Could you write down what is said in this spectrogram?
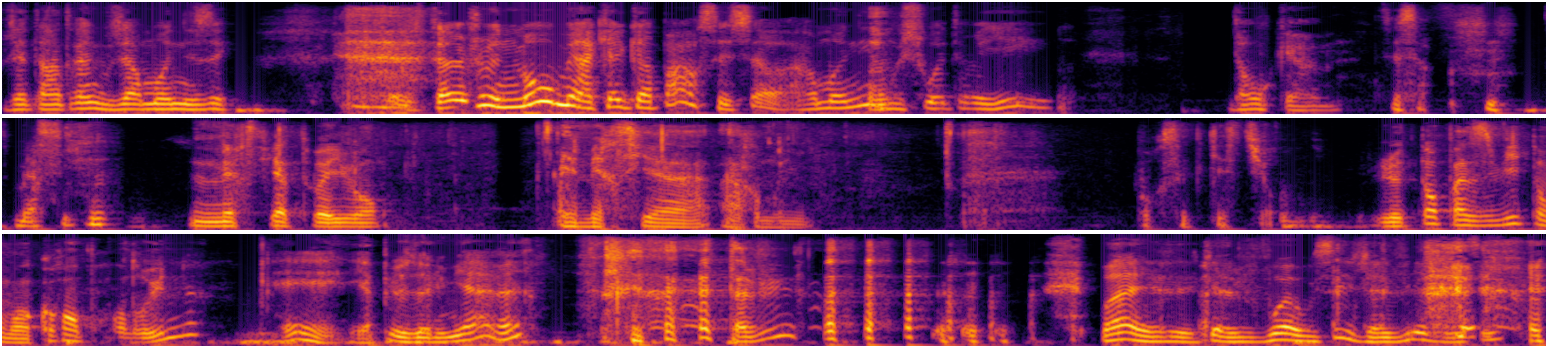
vous êtes en train de vous harmoniser. C'est un jeu de mots, mais à quelque part, c'est ça. Harmonie, vous souhaiteriez. Donc, euh, c'est ça. merci. Merci à toi, Yvon. Et merci à, Harmonie pour cette question. Le temps passe vite, on va encore en prendre une. Eh, il y a plus de lumière, hein? T'as vu? ouais, je le vois aussi, j'ai vu aussi.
